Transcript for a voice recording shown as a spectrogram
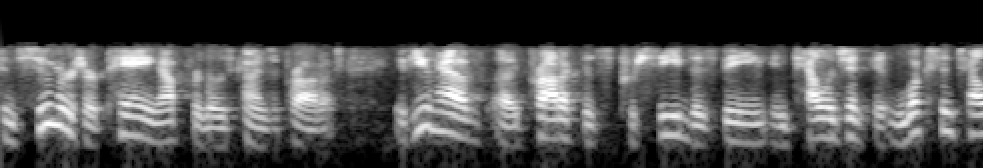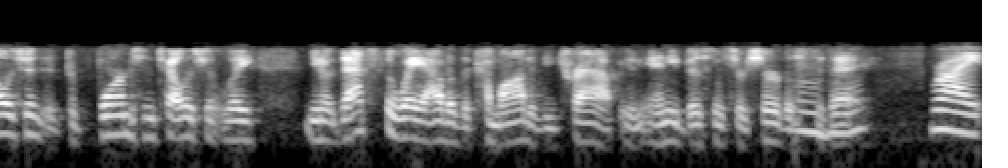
consumers are paying up for those kinds of products. If you have a product that's perceived as being intelligent, it looks intelligent, it performs intelligently, you know, that's the way out of the commodity trap in any business or service mm-hmm. today. Right.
